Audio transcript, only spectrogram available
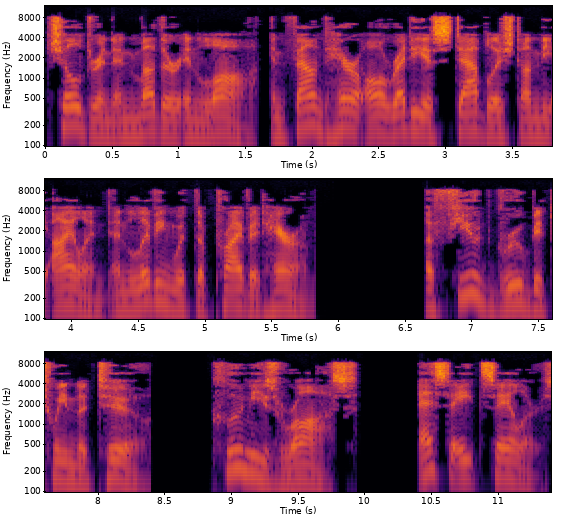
children, and mother in law, and found Hare already established on the island and living with the private harem. A feud grew between the two. Clunies Ross' S eight sailors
